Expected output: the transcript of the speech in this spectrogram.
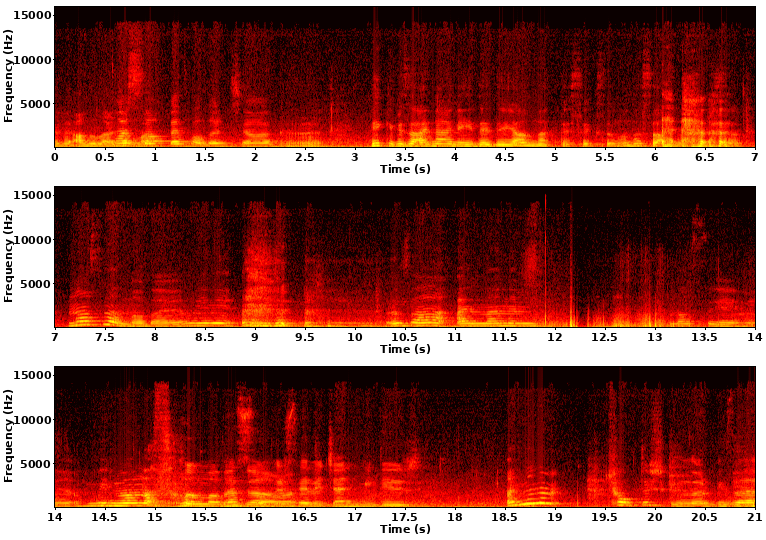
Öyle anılardan Hoş var. sohbet olur çok. Peki bize anneanneyi dedeyi anlat desek sana nasıl anlatırsın? Nasıl anlatayım? Yani mesela anneannem nasıl anlatacağım? Nasıldır? Sevecen midir? Annem çok düşkündür bize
